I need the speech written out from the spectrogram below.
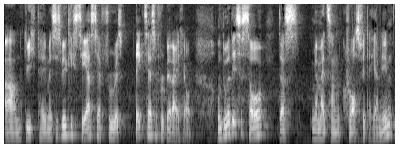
ähm, Gewichtheben. Es ist wirklich sehr, sehr viel, es deckt sehr, sehr viele Bereiche ab. Und dort ist es so, dass wenn man jetzt einen Crossfit hernimmt,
